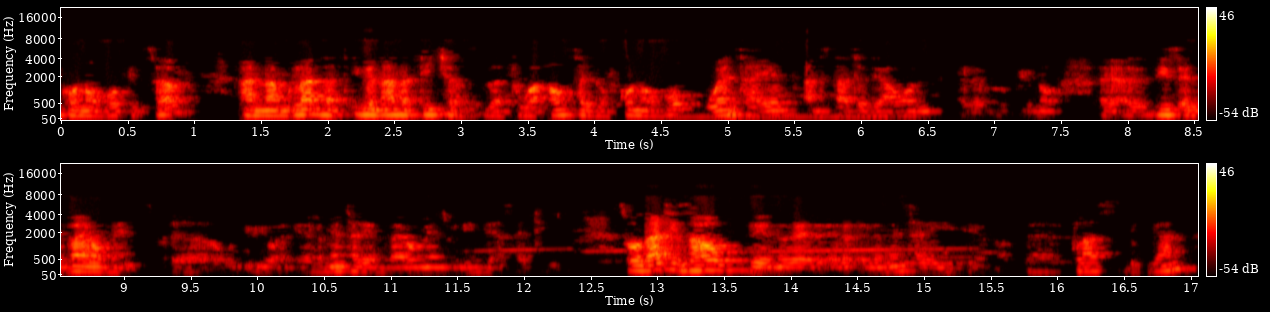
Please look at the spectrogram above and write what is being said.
Corner of Hope itself. And I'm glad that even other teachers that were outside of Corner of Hope went ahead and started their own, you know, this environment uh, elementary environments within their settings. So that is how the, elementary uh, class began.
